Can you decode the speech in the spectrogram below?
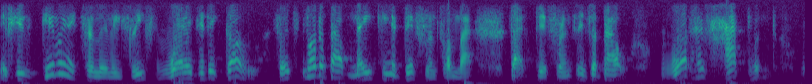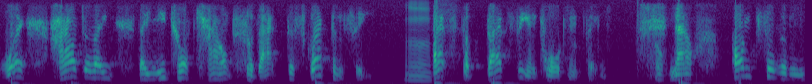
if you've given it to Lily's Liliesleaf, where did it go? So it's not about making a difference on that, that difference. It's about what has happened. Where, how do they, they need to account for that discrepancy? Mm. That's, the, that's the important thing. Oh. Now, onto the,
